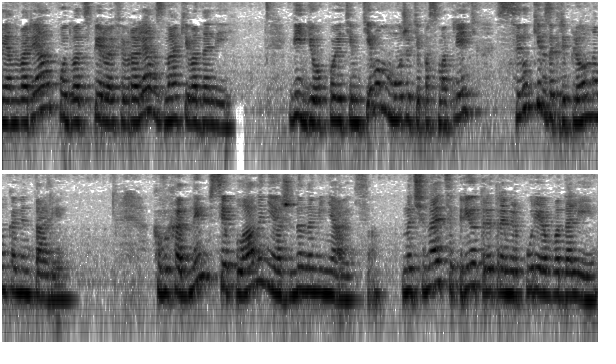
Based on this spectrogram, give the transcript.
января по 21 февраля в знаке Водолей. Видео по этим темам можете посмотреть, ссылки в закрепленном комментарии. К выходным все планы неожиданно меняются. Начинается период ретро-меркурия в Водолее,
